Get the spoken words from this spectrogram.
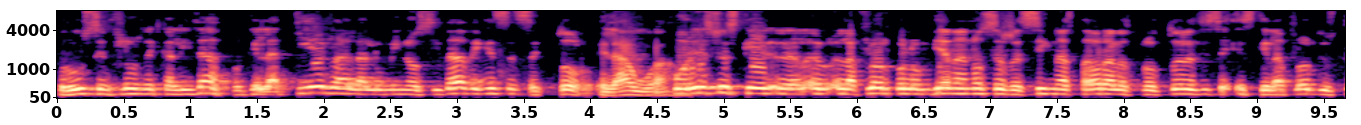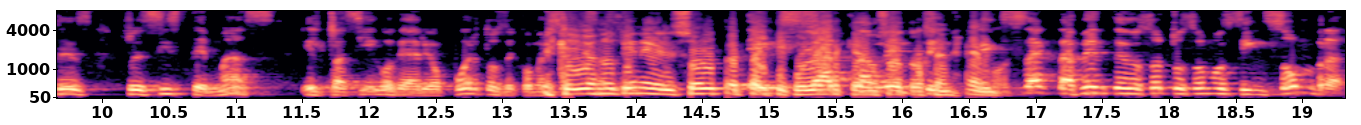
producen flor de calidad, porque la tierra, la luminosidad en ese sector. El agua. Por eso es que la, flor colombiana no se resigna hasta ahora. Los productores dicen, es que la flor de ustedes resiste más el trasiego de aeropuertos, de comercio. Es que ellos no tienen el sol particular que nosotros tenemos. Exactamente, nosotros somos sin sombra.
